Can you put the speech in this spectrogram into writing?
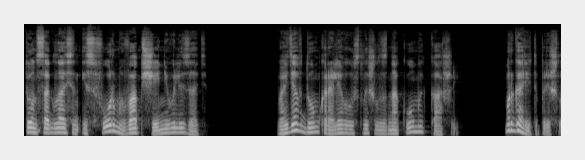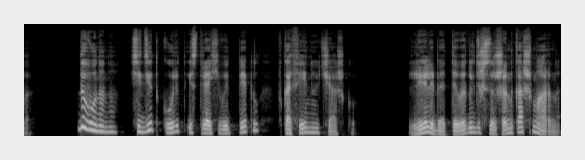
то он согласен из формы вообще не вылезать. Войдя в дом, королева услышала знакомый кашель. Маргарита пришла. Да вон она, сидит, курит и стряхивает пепел в кофейную чашку. Лелебя, ты выглядишь совершенно кошмарно.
